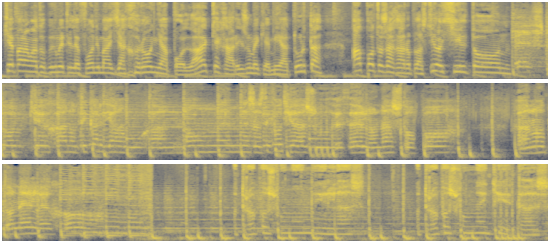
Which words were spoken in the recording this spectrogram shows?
και πραγματοποιούμε τηλεφώνημα για χρόνια πολλά και χαρίζουμε και μία τούρτα από το ζαχαροπλαστείο Hilton. Πέφτω και χάνω την καρδιά μου Χάνομαι μέσα στη φωτιά σου Δεν θέλω να στο πω Χάνω τον έλεγχο Ο τρόπος που μου μιλάς Ο τρόπος που με κοίτας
